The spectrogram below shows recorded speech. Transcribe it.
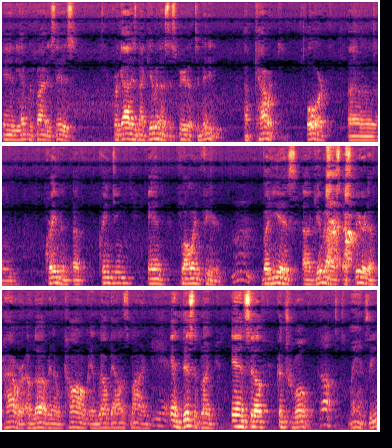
And the Amplified it says, For God has not given us a spirit of timidity, of cowardice, or um, craven of cringing and flowing fear. Mm. But he has uh, given us a spirit of power, of love, and of calm and well-balanced mind, and discipline, and self-control. Oh, Man, see?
